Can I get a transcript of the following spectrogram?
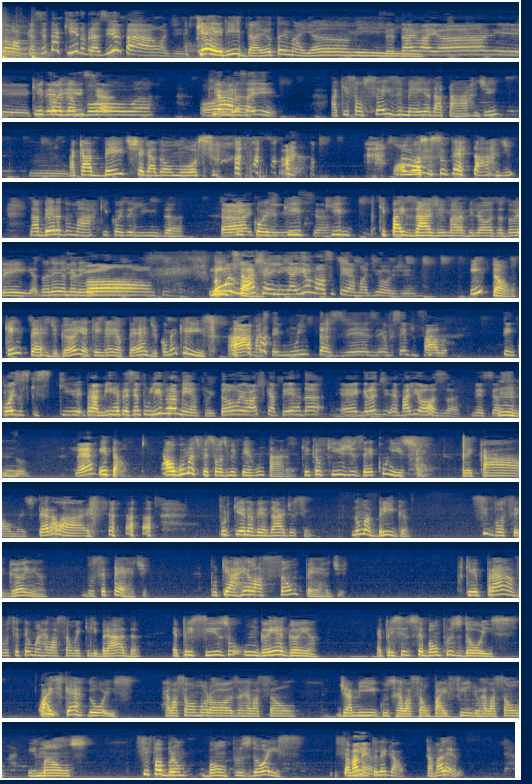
Loca, você tá aqui no Brasil? Tá onde? Querida, eu tô em Miami. Você tá em Miami. Que, que coisa boa. Olha, que horas aí? Aqui são seis e meia da tarde. Hum. Acabei de chegar do almoço. um almoço super tarde, na beira do mar. Que coisa linda. Ai, que coisa, que, que, que, paisagem maravilhosa. Adorei, adorei, adorei. Que bom, que bom. Vamos então, lá, Sheilinha, aí o nosso tema de hoje. Então, quem perde ganha, quem ganha perde, como é que é isso? Ah, mas tem muitas vezes, eu sempre falo, tem coisas que, que para mim representam um livramento. Então, eu acho que a perda é grande, é valiosa nesse uhum. assunto, uhum. né? Então, Algumas pessoas me perguntaram o que, que eu quis dizer com isso. Falei, calma, espera lá. Porque, na verdade, assim, numa briga, se você ganha, você perde. Porque a relação perde. Porque para você ter uma relação equilibrada, é preciso um ganha-ganha. É preciso ser bom para os dois quaisquer dois, relação amorosa, relação de amigos, relação pai-filho, relação irmãos. Se for bom, bom para os dois, isso tá é valendo. muito legal. Tá valendo.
